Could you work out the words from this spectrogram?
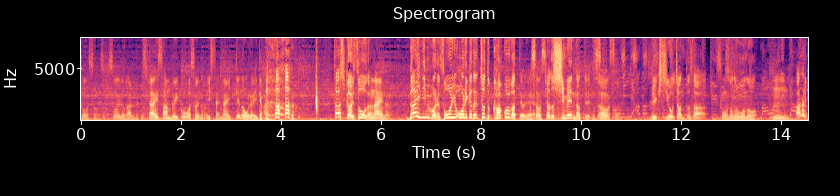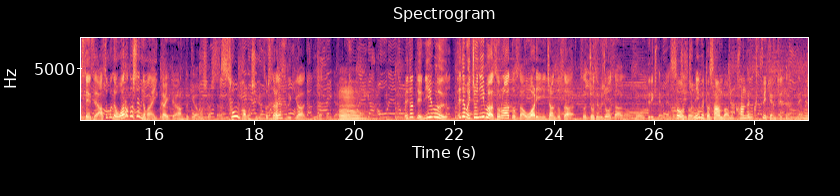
そうそうそう。そういうのがあるんだけど第3部以降はそういうのが一切ないっていうのを俺は言いたかっ 確かにそうだよ。たないのよ。第2部までそういう終わり方ちょっとかっこよかったよね。ちゃんと締めになっててさ。そうそうそう歴史をちゃんとさその後のうん。荒木先生あそこで終わろうとしてんのかな一回一回あの時はもしかしたら。そうかもしれない、ね、そしたら続きが出ちゃったみたいな、うん。えだって2部えでも一応2部はその後さ終わりにちゃんとさそのジョセフ・ジョースターのもう出てきたよねそうそう。2部と3 3部はもう完全にくっついてるんだよくっついてたよね。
